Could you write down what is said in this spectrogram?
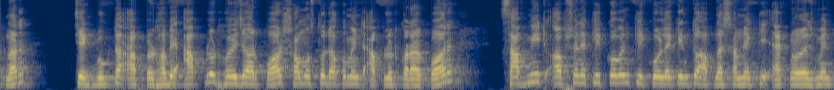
আপনার চেকবুকটা আপলোড হবে। আপলোড হয়ে যাওয়ার পর, সমস্ত ডকুমেন্ট আপলোড করার পর সাবমিট অপশানে ক্লিক করবেন। ক্লিক করলে কিন্তু আপনার সামনে একটি অ্যাকনোলেজমেন্ট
